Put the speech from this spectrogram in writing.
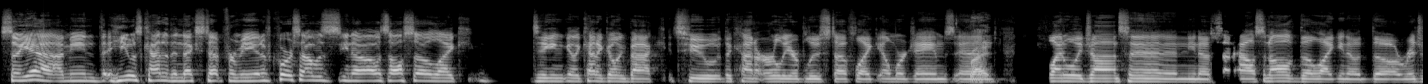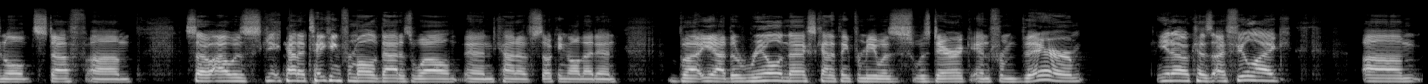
so yeah, I mean th- he was kind of the next step for me, and of course I was you know I was also like digging like kind of going back to the kind of earlier blues stuff like Elmore James and. Right. Blind Willie Johnson and you know Son House and all of the like you know the original stuff. Um, so I was kind of taking from all of that as well and kind of soaking all that in. But yeah, the real next kind of thing for me was was Derek, and from there, you know, because I feel like um,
